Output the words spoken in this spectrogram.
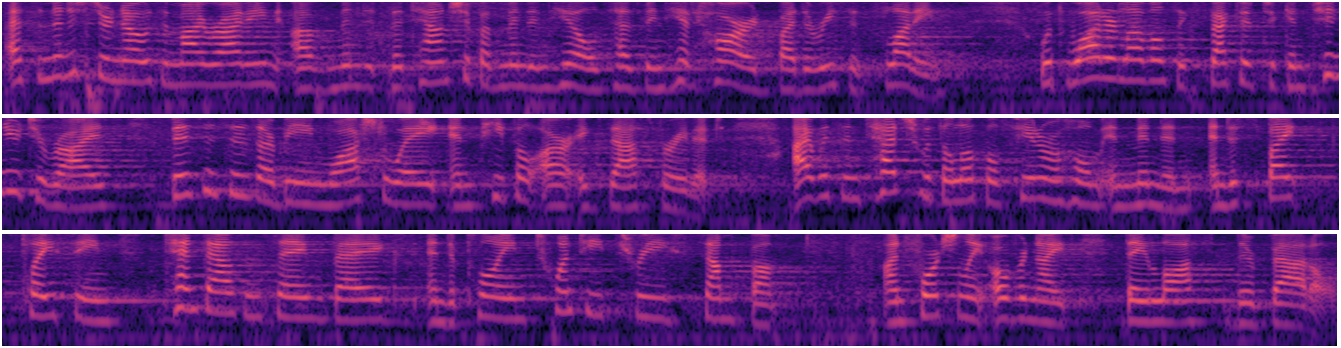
as the minister knows, in my riding of Minden, the township of Minden Hills has been hit hard by the recent flooding. With water levels expected to continue to rise, businesses are being washed away and people are exasperated. I was in touch with the local funeral home in Minden, and despite placing 10,000 sandbags and deploying 23 sump bumps, unfortunately overnight they lost their battle.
